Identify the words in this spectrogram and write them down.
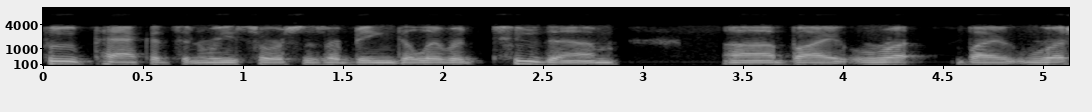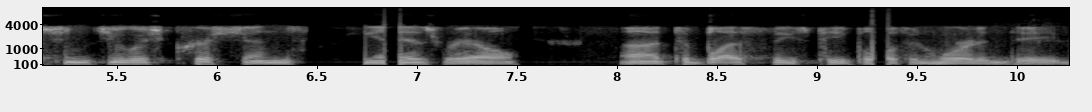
food packets and resources are being delivered to them uh, by Ru- by Russian Jewish Christians in Israel uh, to bless these people both in word and deed.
